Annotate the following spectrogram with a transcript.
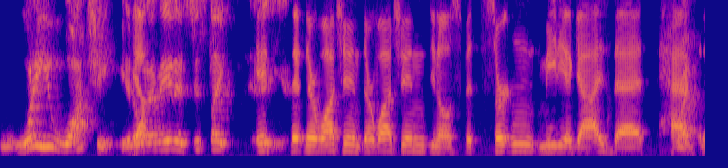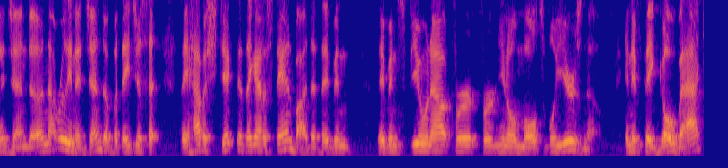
what are you watching? You know yep. what I mean? It's just like it's they're watching they're watching you know certain media guys that have right. an agenda not really an agenda but they just they have a shtick that they got to stand by that they've been they've been spewing out for for you know multiple years now and if they go back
